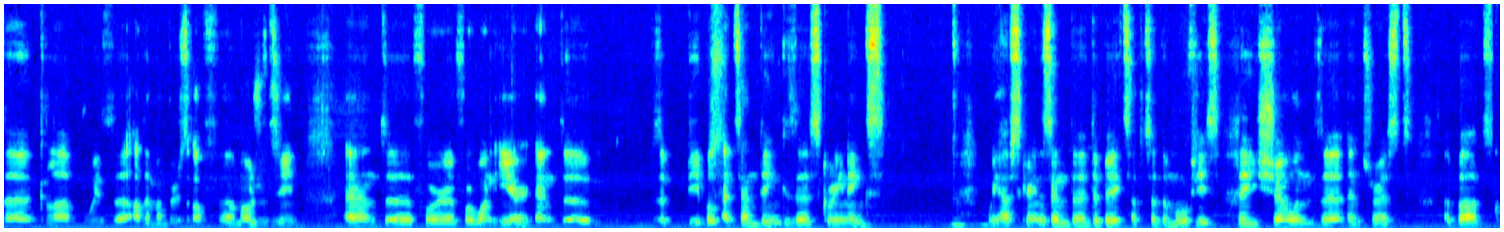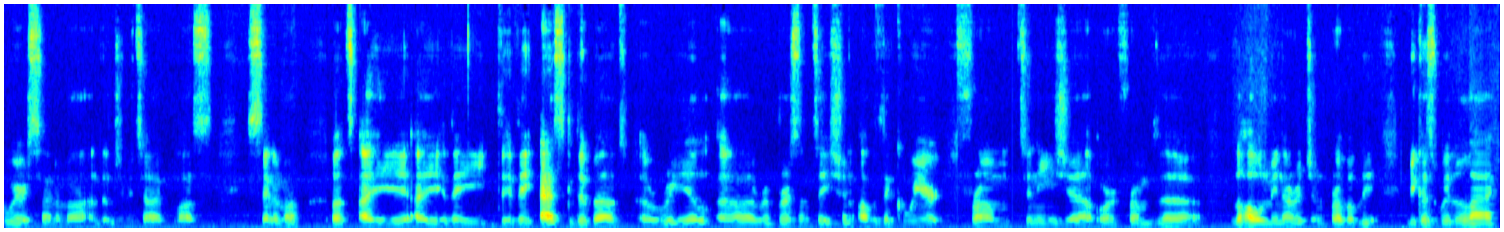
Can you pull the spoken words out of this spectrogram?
the club with other members of uh, and for for one year and the people attending the screenings Mm-hmm. We have screens and the debates after the movies. They shown the interest about queer cinema and LGBTI plus cinema, but I, I they they asked about a real uh, representation of the queer from Tunisia or from the the whole MENA region probably because we lack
